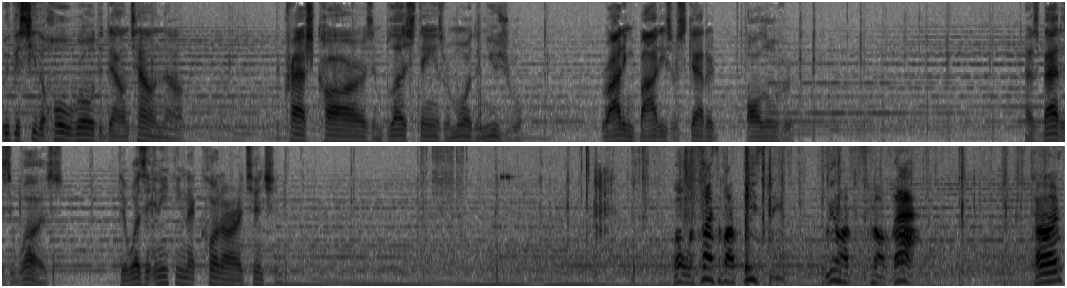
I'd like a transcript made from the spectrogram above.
We could see the whole road to downtown now. The crashed cars and bloodstains were more than usual. Rotting bodies were scattered all over. As bad as it was, there wasn't anything that caught our attention. Well, what's nice about these things, we don't have to smell that. Time?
